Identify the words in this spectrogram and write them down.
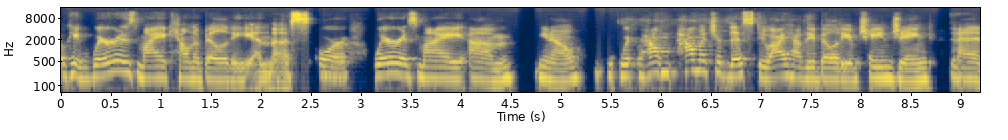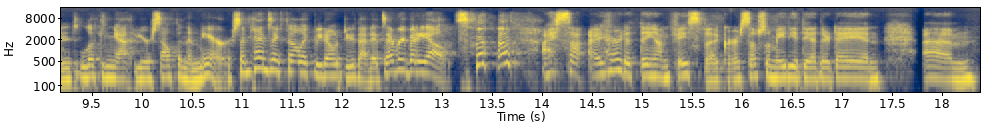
okay, where is my accountability in this? Or mm-hmm. where is my um, you know wh- how how much of this do i have the ability of changing yeah. and looking at yourself in the mirror? Sometimes i feel like we don't do that. It's everybody else. I saw i heard a thing on facebook or social media the other day and um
